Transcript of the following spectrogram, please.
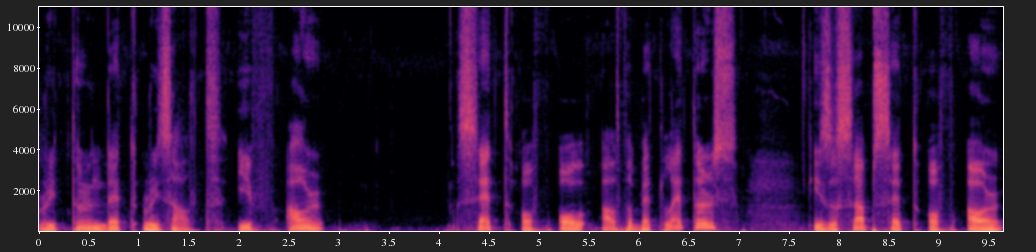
return that result. If our set of all alphabet letters is a subset of our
